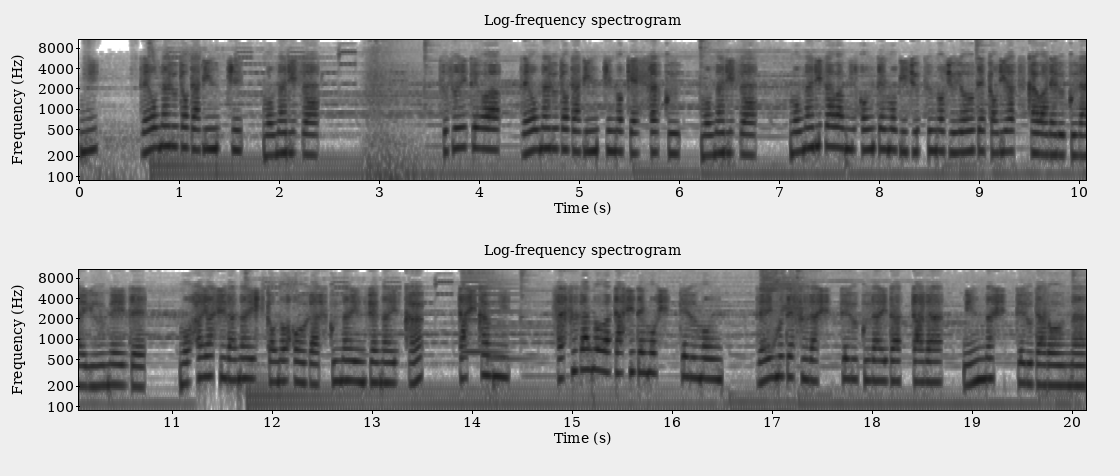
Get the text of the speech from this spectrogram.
2、レオナルド・ダ・ヴィンチ、モナリザ。続いては、レオナルド・ダ・ヴィンチの傑作、モナリザ。モナリザは日本でも美術の授業で取り扱われるくらい有名で、もはや知らない人の方が少ないんじゃないか？確かに。さすがの私でも知ってるもん。レイムですら知ってるくらいだったら、みんな知ってるだろうな。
